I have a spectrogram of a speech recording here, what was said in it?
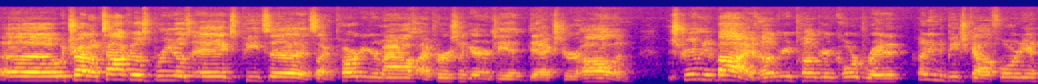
uh, we tried on tacos, burritos, eggs, pizza. It's like a party in your mouth. I personally guarantee it. Dexter Holland. Distributed by Hungry Punker Incorporated, Huntington Beach, California.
